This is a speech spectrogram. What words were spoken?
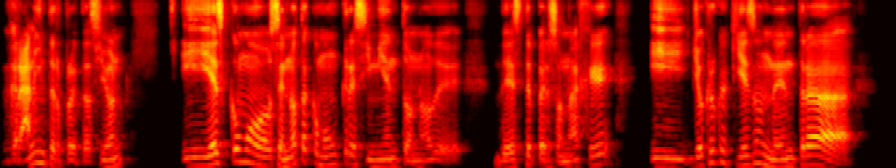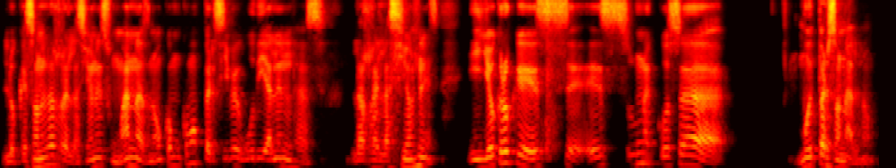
gran interpretación. Y es como, se nota como un crecimiento, ¿no? De, de este personaje. Y yo creo que aquí es donde entra lo que son las relaciones humanas, ¿no? Cómo, cómo percibe Woody Allen las, las relaciones. Y yo creo que es, es una cosa muy personal, ¿no?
